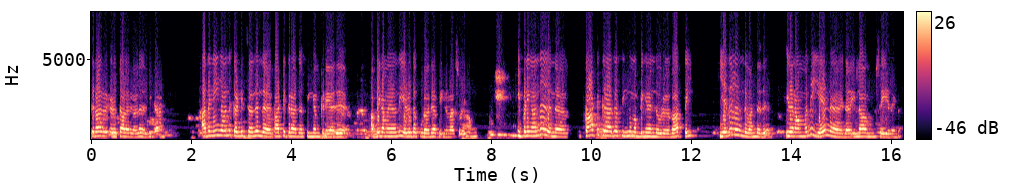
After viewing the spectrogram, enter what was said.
சிறார் எழுத்தாளர்கள் எழுதிட்டாங்க. அத நீங்க வந்து கண்டிச்சு வந்து இந்த காட்டுக்கு ராஜா சிங்கம் கிடையாது. அப்படி நம்ம வந்து எழுதக்கூடாது அப்படிங்கிற மாதிரி சொல்லுவாங்க இப்ப நீங்க வந்து இந்த காட்டுக்கு ராஜா சிங்கம் அப்படிங்கிற இந்த ஒரு வார்த்தை எதுல இருந்து வந்தது? இத நாம் வந்து ஏன் இத இல்லாம செய்ய வேண்டும்?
